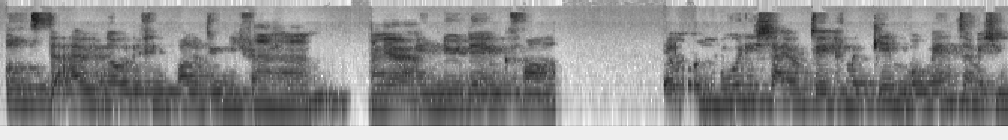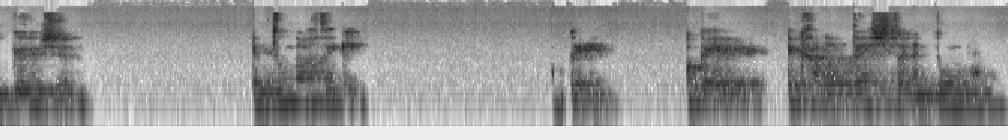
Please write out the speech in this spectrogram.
tot de uitnodiging van het universum. Mhm. En nu denk van, mijn moeder die zei ook tegen me, Kim, momentum is een keuze. En toen dacht ik, oké, oké, ik ga dat testen. En toen,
